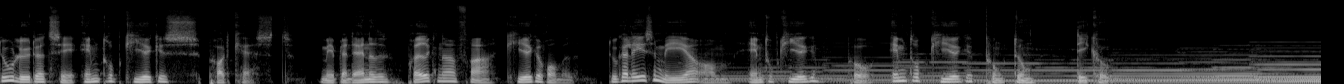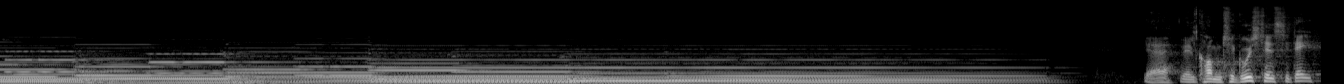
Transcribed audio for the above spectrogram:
Du lytter til Emdrup Kirkes podcast med blandt andet prædikner fra kirkerummet. Du kan læse mere om Emdrup Kirke på emdrupkirke.dk. Ja, velkommen til gudstjeneste i dag.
